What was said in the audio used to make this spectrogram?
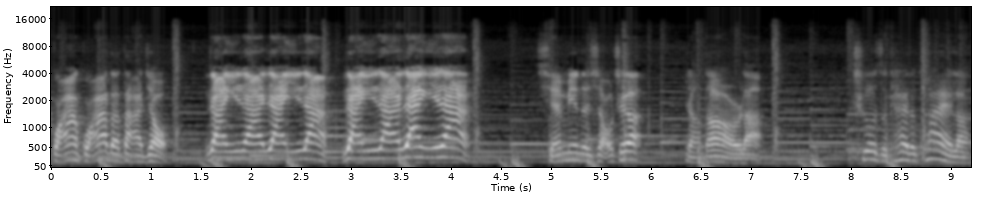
呱呱的大叫：“让一让，让一让，让一让，让一让！”前面的小车让道了，车子开得快了，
